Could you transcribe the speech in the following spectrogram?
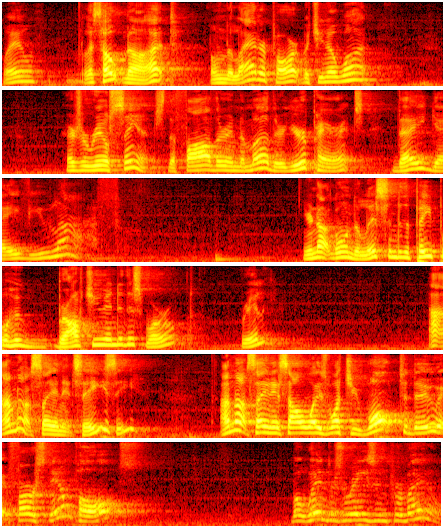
Well, let's hope not on the latter part, but you know what? There's a real sense. The father and the mother, your parents, they gave you life. You're not going to listen to the people who brought you into this world? Really? I'm not saying it's easy. I'm not saying it's always what you want to do at first impulse. But when does reason prevail?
